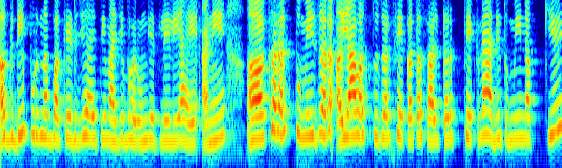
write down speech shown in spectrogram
अगदी पूर्ण बकेट जी आहे ती माझी भरून घेतलेली आहे. आणि खरंच तुम्ही जर या वस्तू जर फेकत असाल तर फेकण्याआधी तुम्ही नक्की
